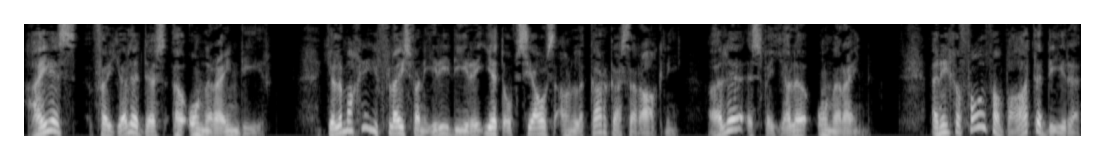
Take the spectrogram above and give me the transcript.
Hy is vir julle dus 'n onrein dier. Julle mag nie die vleis van hierdie diere eet of selfs aan hulle karkasse raak nie. Hulle is vir julle onrein. In die geval van waterdiere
